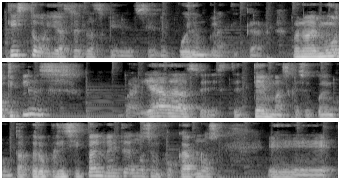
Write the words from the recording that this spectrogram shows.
¿Qué historias es las que se le pueden platicar? Bueno, hay múltiples, variadas este, temas que se pueden contar, pero principalmente debemos enfocarnos eh,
